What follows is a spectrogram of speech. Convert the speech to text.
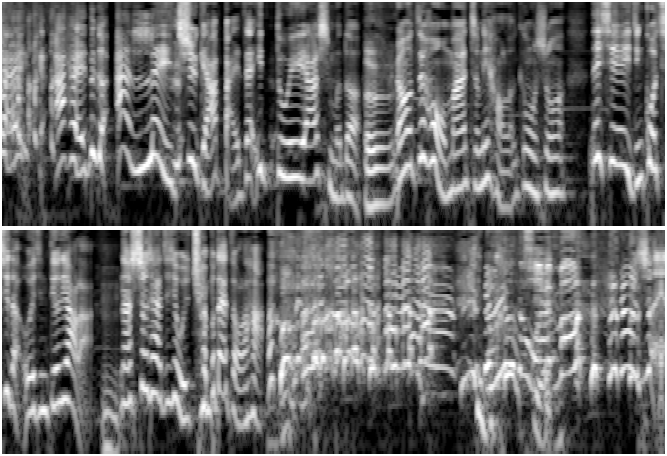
还还那个按类去给它摆在一堆啊什么的，嗯，然后最后我妈整理好了跟我说，那些已经过期的我已经丢掉了，那剩下这些我就全部带走了哈。你不用得完吗？然后我说哎，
